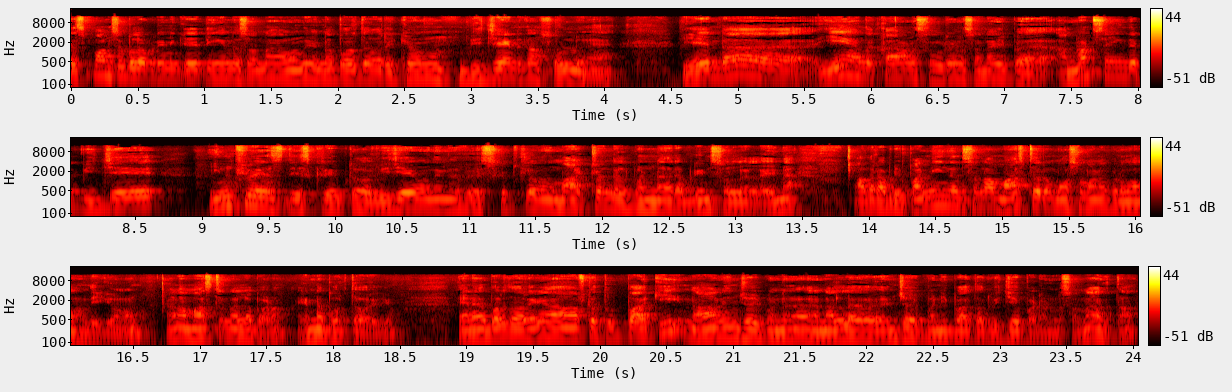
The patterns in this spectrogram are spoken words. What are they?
ரெஸ்பான்சிபிள் அப்படின்னு கேட்டிங்கன்னு சொன்னால் வந்து என்னை பொறுத்த வரைக்கும் விஜய்னு தான் சொல்லுவேன். ஏன்டா ஏன் அந்த காரணம் சொல்கிறேன்னு சொன்னால் இப்போ I'm not saying that Vijay influence the ஸ்கிரிப்டோ விஜய் வந்து இந்த ஸ்கிரிப்டில் வந்து மாற்றங்கள் பண்ணார் அப்படின்னு சொல்லலை. ஏன்னா அவர் அப்படி பண்ணியிருந்தேன்னு சொன்னால் மாஸ்டரும் மோசமான படமாக வந்திக்கணும் ஆனால் மாஸ்டர் நல்ல படம் என்னை பொறுத்த வரைக்கும். என்னை பொறுத்த வரைக்கும் ஆஃப்டர் துப்பாக்கி நான் என்ஜாய் பண்ண நல்லா என்ஜாய் பண்ணி பார்த்த ஒரு விஜய் படம்னு சொன்னால் அதுதான்.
